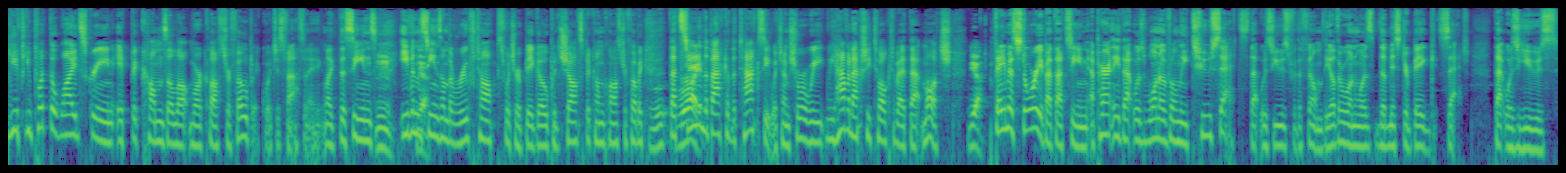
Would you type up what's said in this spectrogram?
if you put the widescreen, it becomes a lot more claustrophobic, which is fascinating. Like the scenes, mm, even the yeah. scenes on the rooftops, which are big open shots, become claustrophobic. That scene in the back of the taxi, which I'm sure we we haven't actually talked about that much. Yeah, famous story about that scene. Apparently, that was one of only two sets that was used for the film. The other one was the Mr. Big set that was used.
